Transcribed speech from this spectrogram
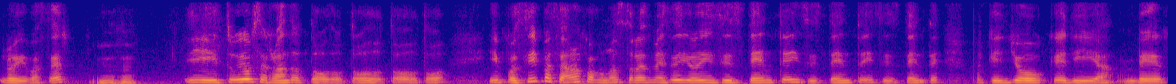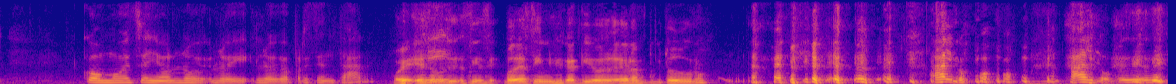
lo iba a hacer. Y estuve observando todo, todo, todo, todo. Y pues sí, pasaron como unos tres meses yo insistente, insistente, insistente, porque yo quería ver cómo el Señor lo, lo, iba a presentar. Oye, ¿eso puede significar que yo era un poquito duro? algo, algo. Pues,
